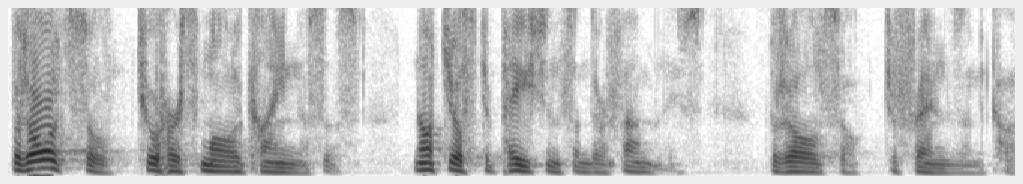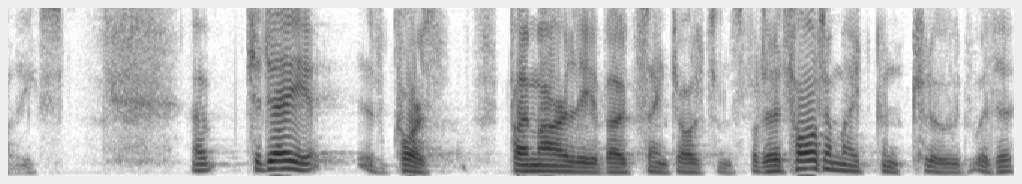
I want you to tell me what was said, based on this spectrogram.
but also to her small kindnesses, not just to patients and their families, but also to friends and colleagues. Uh, today, of course, primarily about St. Ultan's, but I thought I might conclude with a,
